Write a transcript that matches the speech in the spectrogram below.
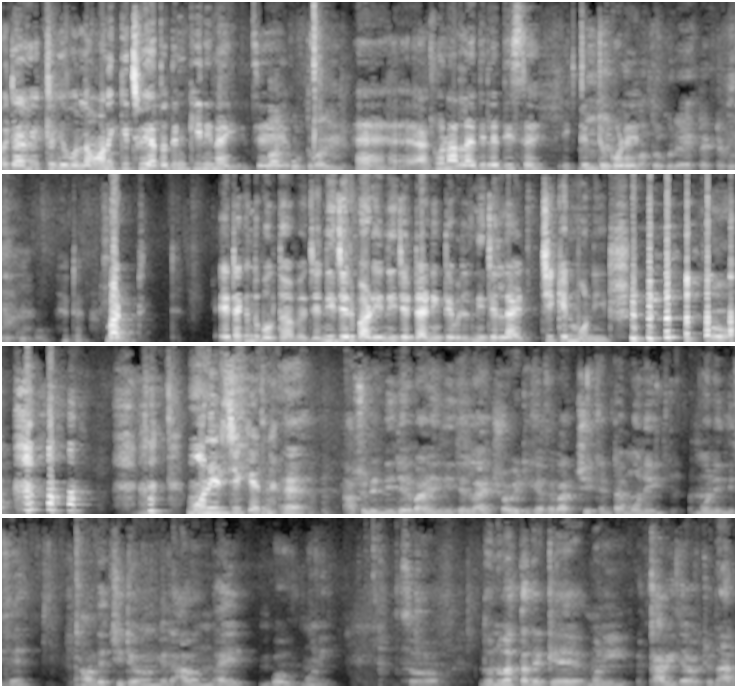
ওইটা আমি একটু আগে বললাম অনেক কিছুই এতদিন কিনি নাই যে করতে পারিনি। হ্যাঁ হ্যাঁ, এখন আল্লাহ দিলে দিছে একটু একটু করে। করে একটা একটা করে করব। এটা বাট এটা কিন্তু বলতে হবে যে নিজের বাড়ি নিজের ডাইনিং টেবিল নিজের লাইট চিকেন মনির। ও। মনির চিকেন। হ্যাঁ আসলে নিজের বাড়ি নিজের লাইট সবই ঠিক আছে বাট চিকেনটা মনি মনি দিছে। আমাদের চিটগঙ্গের আলম ভাই বউ মনি। সো ধন্যবাদ তাদেরকে মনি কারি দেওয়ার জন্য। আর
